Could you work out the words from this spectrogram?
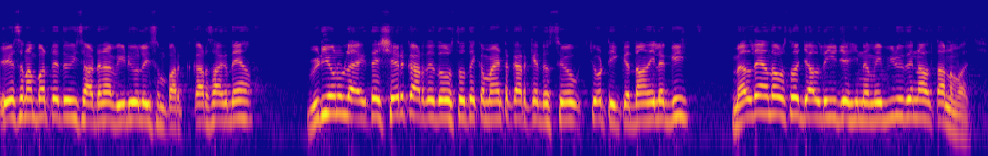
ਇਸ ਨੰਬਰ ਤੇ ਤੁਸੀਂ ਸਾਡੇ ਨਾਲ ਵੀਡੀਓ ਲਈ ਸੰਪਰਕ ਕਰ ਸਕਦੇ ਆ ਵੀਡੀਓ ਨੂੰ ਲਾਈਕ ਤੇ ਸ਼ੇਅਰ ਕਰ ਦਿਓ ਦੋਸਤੋ ਤੇ ਕਮੈਂਟ ਕਰਕੇ ਦੱਸਿਓ ਝੋਟੀ ਕਿੱਦਾਂ ਦੀ ਲੱਗੀ। ਮਿਲਦੇ ਆਂ ਦੋਸਤੋ ਜਲਦੀ ਜਿਹੀ ਨਵੀਂ ਵੀਡੀਓ ਦੇ ਨਾਲ। ਧੰਨਵਾਦ ਜੀ।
